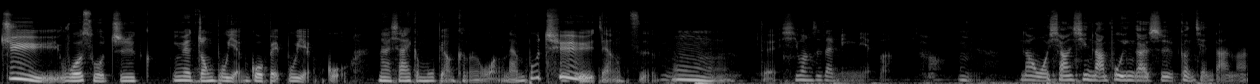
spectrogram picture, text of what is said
据我所知，因为中部演过，北部演过，那下一个目标可能往南部去这样子。嗯。对，希望是在明年了。好，嗯，那我相信南部应该是更简单了，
